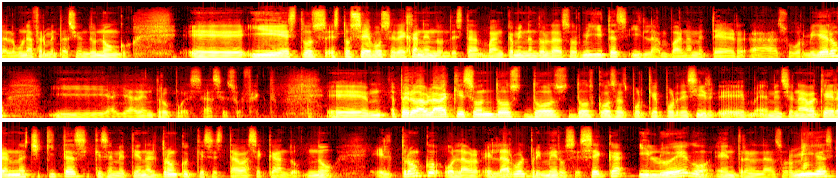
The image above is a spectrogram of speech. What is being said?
alguna fermentación de un hongo. Eh, y estos, estos cebos se dejan en donde están, van caminando las hormiguitas y la van a meter a su hormiguero y allá adentro pues hace su efecto. Eh, pero hablaba que son dos, dos, dos cosas, porque por decir, eh, mencionaba que eran unas chiquitas y que se metían al tronco y que se estaba secando. No, el tronco o el árbol primero se seca y luego entran las hormigas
